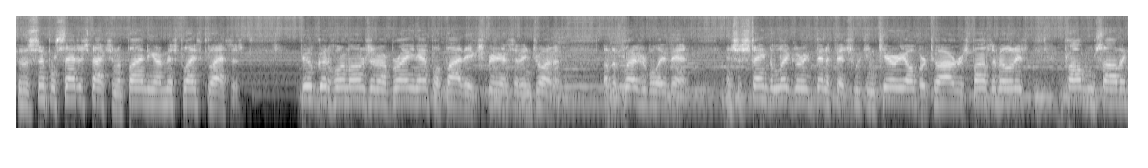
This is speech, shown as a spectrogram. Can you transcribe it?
to the simple satisfaction of finding our misplaced glasses. Feel-good hormones in our brain amplify the experience of enjoyment of the pleasurable event and sustain the lingering benefits we can carry over to our responsibilities, problem solving,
